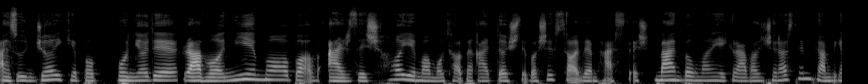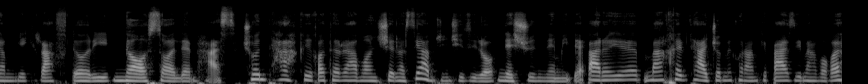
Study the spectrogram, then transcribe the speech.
از اون جایی که با بنیاد روانی ما با ارزش های ما مطابقت داشته باشه سالم هستش. من به عنوان یک روانشناس نمی‌تونم بگم یک رفتاری ناسالم هست چون تحقیقات روانشناسی همچین چیزی رو نشون نمیده. برای من خیلی تعجب می‌کنم که بعضی مواقع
